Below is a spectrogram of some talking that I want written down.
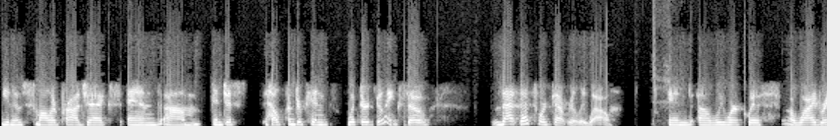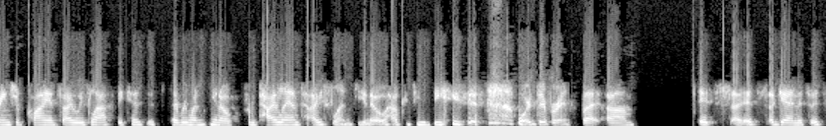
you know, smaller projects and um, and just help underpin what they're doing. So that that's worked out really well. And uh, we work with a wide range of clients. I always laugh because it's everyone, you know, from Thailand to Iceland. You know, how could you be more different? But um, it's uh, it's again, it's it's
